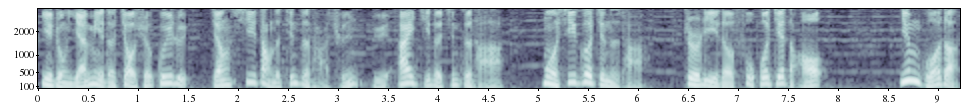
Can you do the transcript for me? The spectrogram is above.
一种严密的教学规律将西藏的金字塔群与埃及的金字塔、墨西哥金字塔、智利的复活节岛、英国的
